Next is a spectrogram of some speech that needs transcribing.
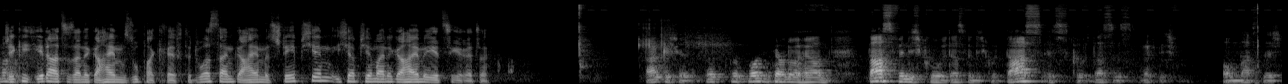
das? Jackie, jeder hat so seine geheimen Superkräfte. Du hast dein geheimes Stäbchen, ich habe hier meine geheime E-Zigarette. Dankeschön. Das, das wollte ich auch nur hören. Das finde ich cool. Das finde ich gut. Das ist cool. Das ist wirklich bombastisch.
